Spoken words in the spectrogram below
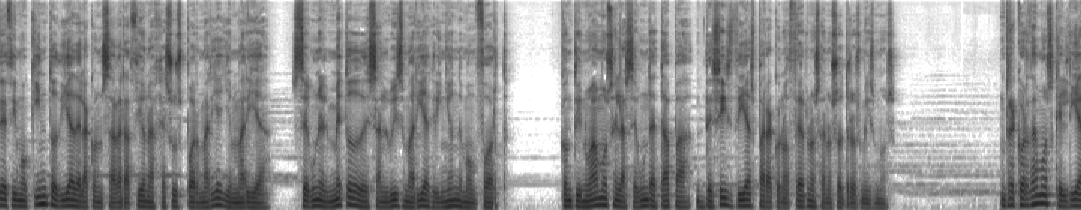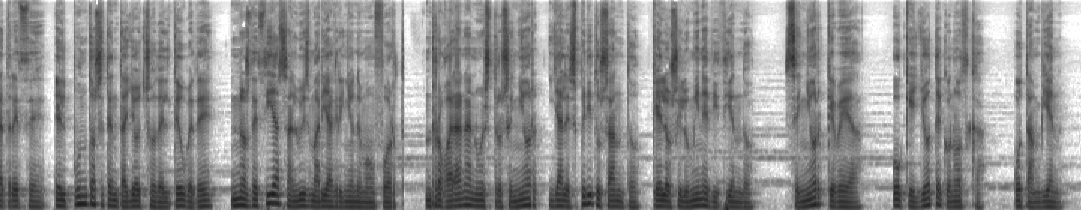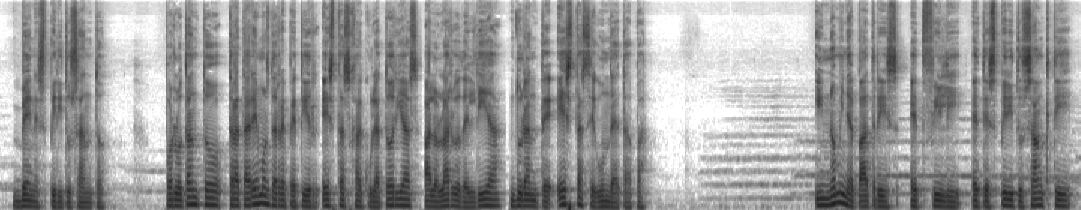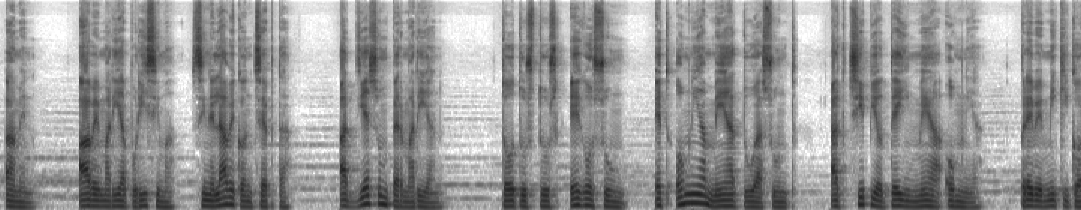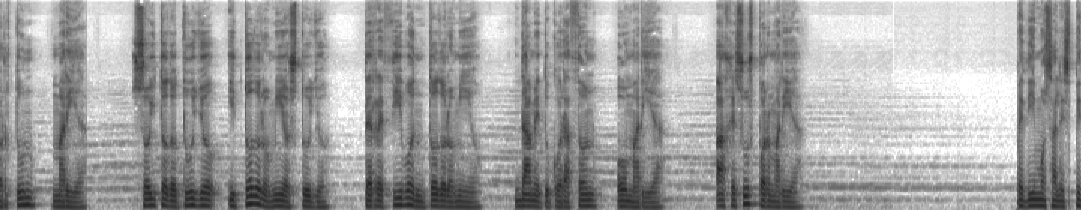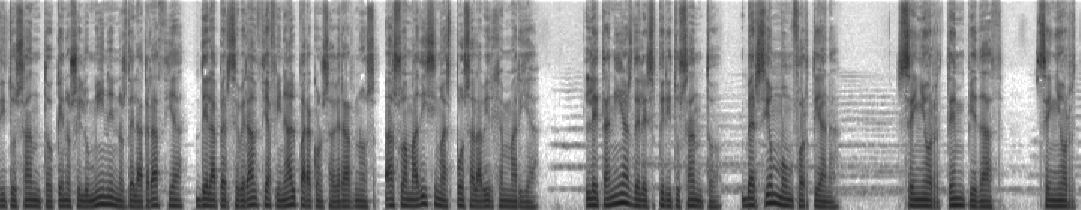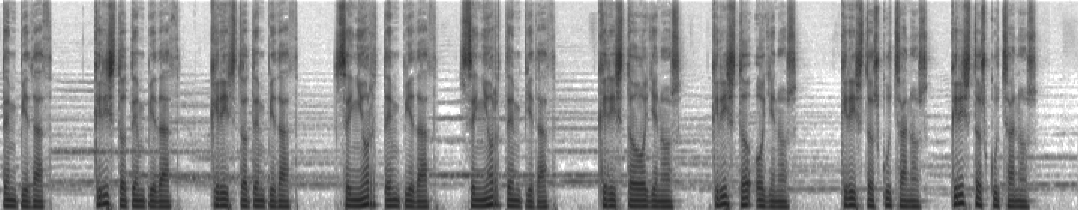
Decimoquinto día de la consagración a Jesús por María y en María, según el método de San Luis María Griñón de Montfort. Continuamos en la segunda etapa de seis días para conocernos a nosotros mismos. Recordamos que el día 13, el punto 78 del TVD, nos decía San Luis María Griñón de Montfort, rogarán a nuestro Señor y al Espíritu Santo que los ilumine diciendo, Señor que vea, o que yo te conozca, o también, ven Espíritu Santo. Por lo tanto, trataremos de repetir estas jaculatorias a lo largo del día durante esta segunda etapa. In nomine Patris et Filii et Spiritus Sancti. Amen. Ave María Purísima, sin el ave concepta, ad Jesum per Marian. Totus tus ego sum, et omnia mea tua sunt, accipio tei mea omnia, preve mici cortum María. Soy todo tuyo y todo lo mío es tuyo. Te recibo en todo lo mío. Dame tu corazón, oh María. A Jesús por María. Pedimos al Espíritu Santo que nos ilumine y nos dé la gracia de la perseverancia final para consagrarnos a su amadísima esposa la Virgen María. Letanías del Espíritu Santo, versión monfortiana. Señor, ten piedad. Señor, ten piedad. Cristo, ten piedad. Cristo, ten piedad. Señor, ten piedad. Señor, ten piedad. Cristo, óyenos. Cristo, óyenos. Cristo, escúchanos. Cristo, escúchanos.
